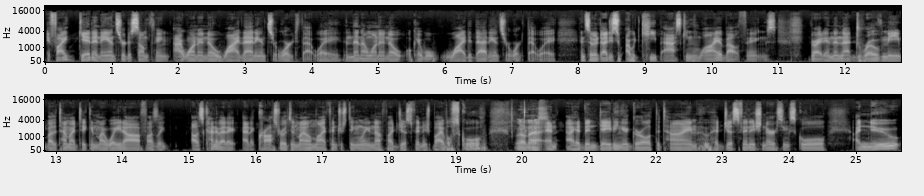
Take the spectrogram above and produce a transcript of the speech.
if I get an answer to something, I want to know why that answer worked that way, and then I want to know, okay, well, why did that answer work that way? And so I just I would keep asking why about things, right? And then that drove me. By the time I'd taken my weight off, I was like, I was kind of at a at a crossroads in my own life. Interestingly enough, I just finished Bible school, Oh, nice. uh, and I had been dating a girl at the time who had just finished nursing school. I knew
